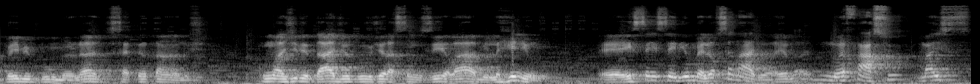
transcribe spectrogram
Baby Boomer, né, de 70 anos, com a agilidade do geração Z lá, Millennium, É, esse seria o melhor cenário. É, não é fácil, mas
